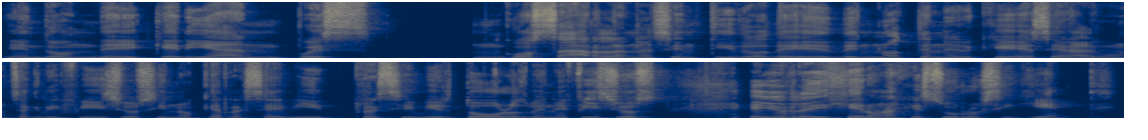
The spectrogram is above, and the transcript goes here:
en donde querían pues gozarla en el sentido de, no tener que hacer algún sacrificio, sino que recibir, recibir todos los beneficios. Ellos le dijeron a Jesús lo siguiente,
